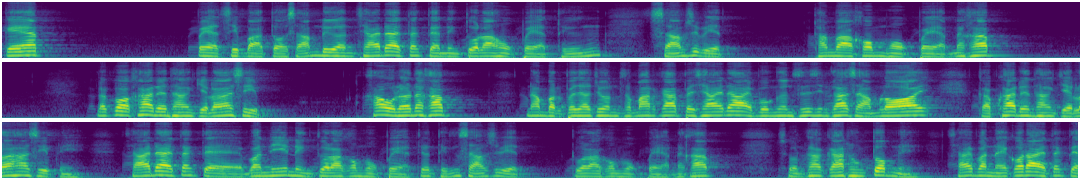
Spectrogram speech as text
แก๊ส80 บาทต่อ 3 เดือน ใช้ได้ตั้งแต่ 1 ตุลา68 ถึง 31ธันวาคม 68 นะครับ แล้วก็ค่าเดินทาง 750 เข้าแล้วนะครับ นำบัตรประชาชนสมาร์ทการ์ดไปใช้ได้วงเงินซื้อสินค้า 300 กับค่าเดินทาง 750 นี่ ใช้ได้ตั้งแต่วันนี้ 1 ตุลาคม 68 จนถึง 31 ตุลาคม 68 นะครับ ส่วนค่าก๊าซหุงต้มนี่ ใช้วันไหนก็ได้ตั้งแต่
